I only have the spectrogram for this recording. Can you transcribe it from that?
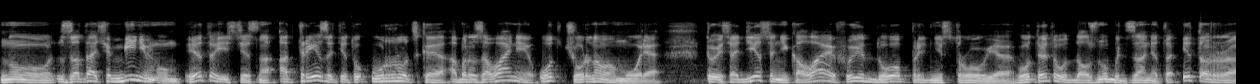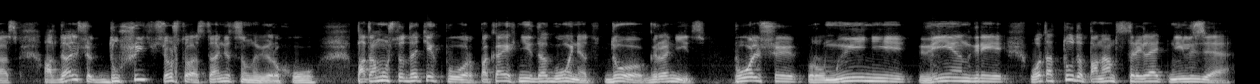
Но задача минимум – это, естественно, отрезать это уродское образование от Черного моря. То есть, Одесса, Николаев и до Приднестровья. Вот это вот должно быть занято. Это раз. А дальше душить все, что останется наверху. Потому что до тех пор, пока их не догонят до границ Польши, Румынии, Венгрии, вот оттуда по нам стрелять нельзя.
